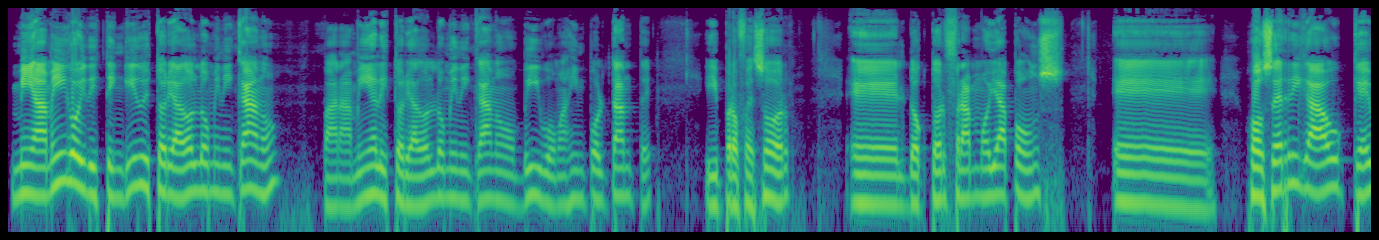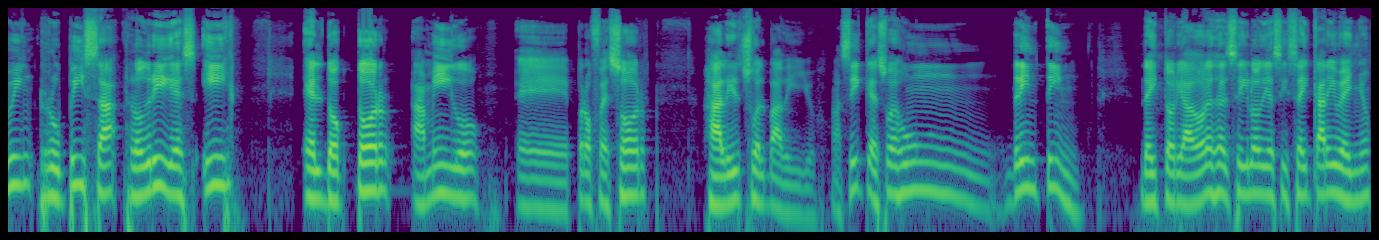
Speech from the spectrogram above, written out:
mi amigo y distinguido historiador dominicano, para mí el historiador dominicano vivo más importante y profesor, el doctor Fran Moya Pons, eh, José Rigau, Kevin Rupiza Rodríguez y el doctor, amigo, eh, profesor Jalil Suelvadillo. Así que eso es un Dream Team de historiadores del siglo XVI caribeño.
